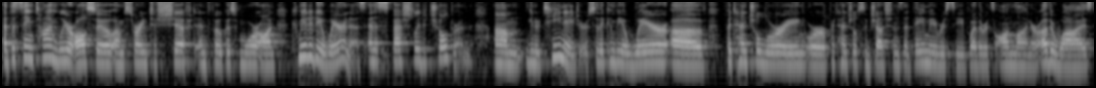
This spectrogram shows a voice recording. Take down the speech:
at the same time, we are also um, starting to shift and focus more on community awareness, and especially to children, um, you know, teenagers, so they can be aware of potential luring or potential suggestions that they may receive, whether it's online or otherwise,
